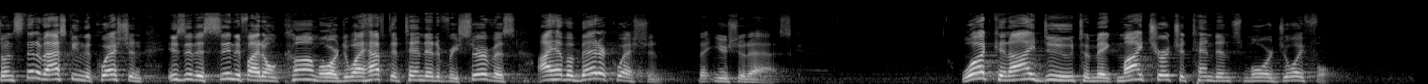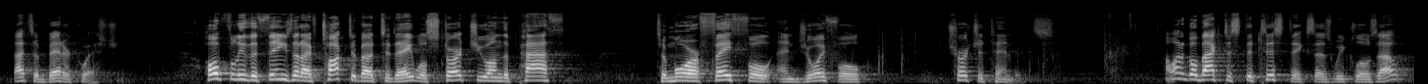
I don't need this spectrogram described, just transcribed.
So instead of asking the question, is it a sin if I don't come or do I have to attend at every service, I have a better question that you should ask. What can I do to make my church attendance more joyful? That's a better question. Hopefully the things that I've talked about today will start you on the path to more faithful and joyful church attendance. I want to go back to statistics as we close out.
